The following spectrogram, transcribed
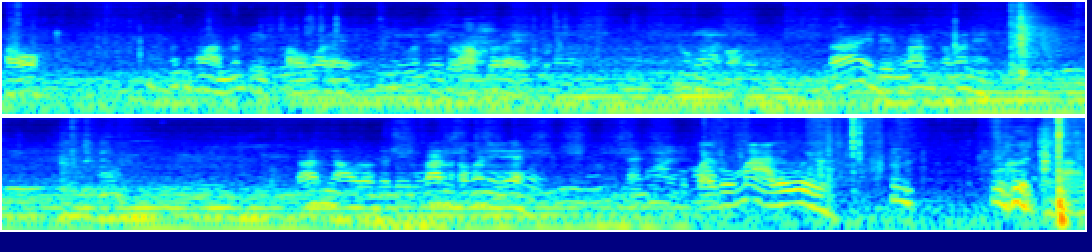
เขามันห่อนมันติเขาอะไรมันติรับอะไรได้ดึงวันเข้ามานี่ตัดเงาเราจะดึงวันเข้ามานี่เด้ไปผมมาเลยเว้ยเกิดสาย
